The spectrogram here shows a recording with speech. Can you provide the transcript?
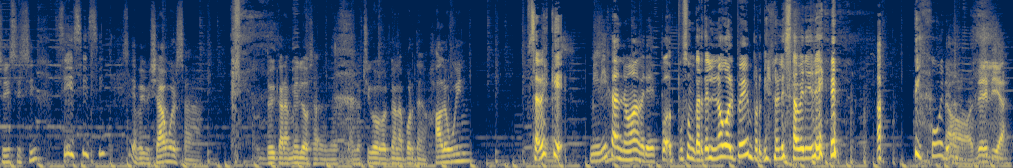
Sí, sí, sí. Sí, sí, sí. Sí, a baby showers, a... doy caramelos a, a los chicos que golpean la puerta en Halloween. ¿Sabés qué? Mi vieja no abre. Puso un cartel, no golpeen porque no les abriré. Te juro. No, Delia.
